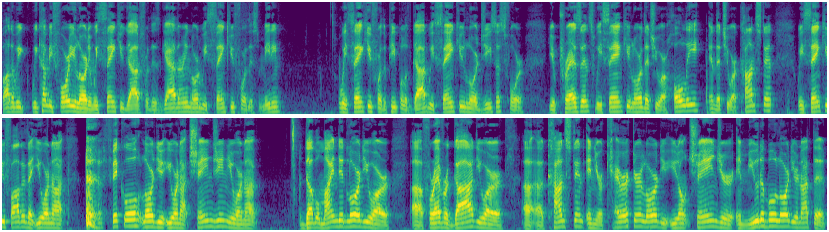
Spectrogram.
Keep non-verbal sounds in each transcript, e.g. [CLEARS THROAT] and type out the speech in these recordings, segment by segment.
Father, we, we come before you, Lord, and we thank you, God, for this gathering. Lord, we thank you for this meeting. We thank you for the people of God. We thank you, Lord Jesus, for your presence. We thank you, Lord, that you are holy and that you are constant. We thank you, Father, that you are not [CLEARS THROAT] fickle, Lord. You, you are not changing. You are not double minded, Lord. You are uh, forever God. You are uh, constant in your character, Lord. You you don't change. You're immutable, Lord. You're not the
